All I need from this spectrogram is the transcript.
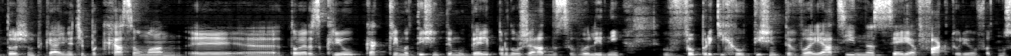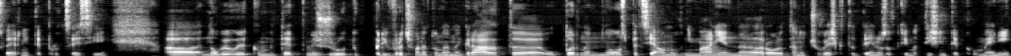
точно така. Иначе пък Хаселман е, е, той е разкрил как климатичните модели продължават да са валидни въпреки хаотичните вариации на серия фактори в атмосферните процеси. Нобеловия комитет, между другото, при връчването на наградата обърна много специално внимание на ролята на човешката дейност в климатичните промени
